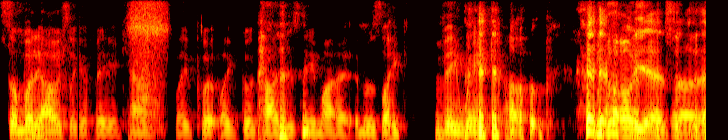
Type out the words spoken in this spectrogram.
somebody Mhm. obviously a fake account like put like Bill Cosby's name on it and was like they wake up. oh yeah, so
